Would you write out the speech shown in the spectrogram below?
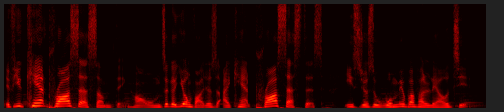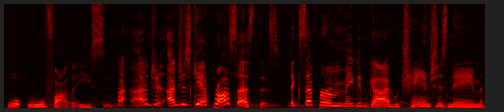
If you can't process something，哈，我们这个用法就是 I can't process this，意思就是我没有办法了解。 我无法的意思。I, I, just, I just can't process this. Except for maybe the guy who changed his name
